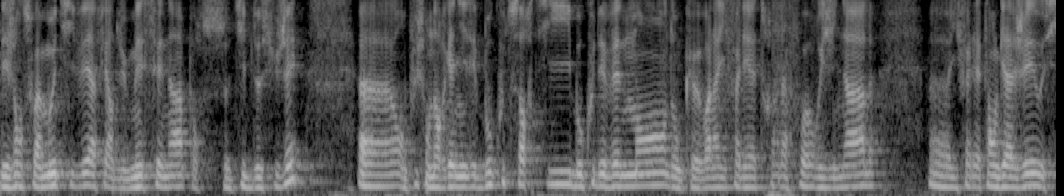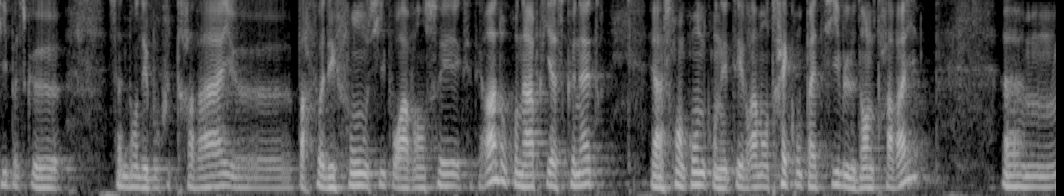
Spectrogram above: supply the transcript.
les gens soient motivés à faire du mécénat pour ce type de sujet. Euh, en plus, on organisait beaucoup de sorties, beaucoup d'événements, donc euh, voilà, il fallait être à la fois original, il fallait être engagé aussi parce que ça demandait beaucoup de travail, euh, parfois des fonds aussi pour avancer, etc. Donc on a appris à se connaître et à se rendre compte qu'on était vraiment très compatibles dans le travail. Euh,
